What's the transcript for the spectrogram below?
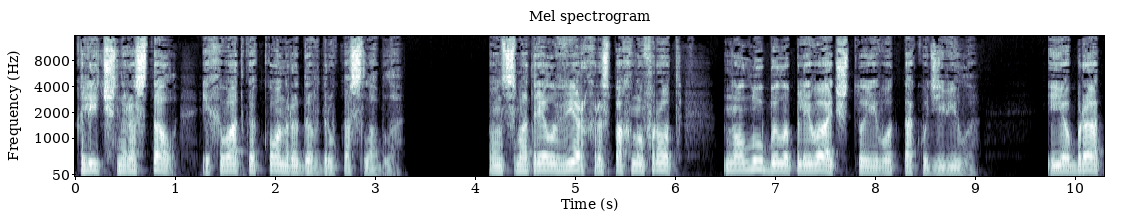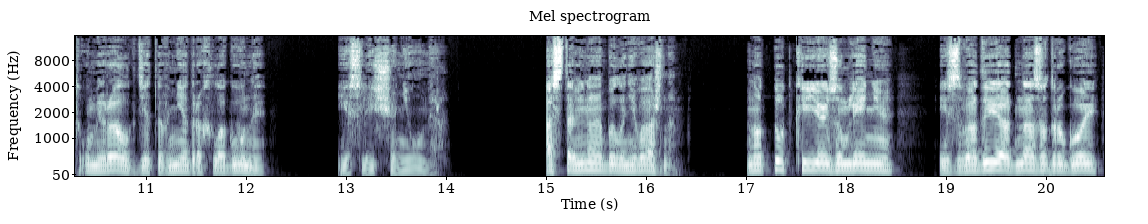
Клич нарастал, и хватка Конрада вдруг ослабла. Он смотрел вверх, распахнув рот, но Лу было плевать, что его так удивило. Ее брат умирал где-то в недрах лагуны, если еще не умер. Остальное было неважно. Но тут, к ее изумлению, из воды одна за другой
